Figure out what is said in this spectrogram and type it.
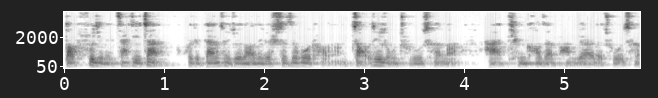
到附近的加气站，或者干脆就到这个十字路口呢找这种出租车呢啊停靠在旁边的出租车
